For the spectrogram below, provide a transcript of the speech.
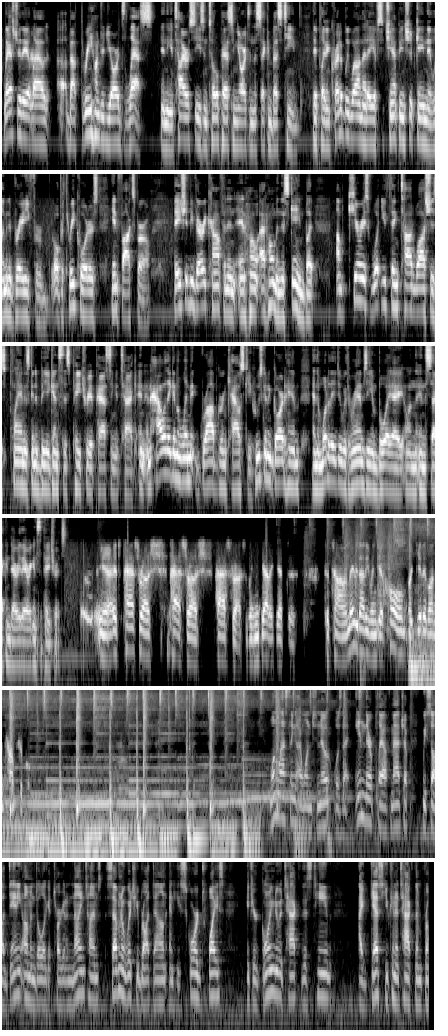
Last year, they allowed uh, about 300 yards less in the entire season, total passing yards, than the second best team. They played incredibly well in that AFC Championship game. They limited Brady for over three quarters in Foxborough. They should be very confident at home in this game, but I'm curious what you think Todd Wash's plan is going to be against this Patriot passing attack, and, and how are they going to limit Rob Gronkowski? Who's going to guard him, and then what do they do with Ramsey and Bouye on in the secondary there against the Patriots? Yeah, it's pass rush, pass rush, pass rush. I mean, you got to get to to Tom, and maybe not even get home, but get him uncomfortable. One last thing I wanted to note was that in their playoff matchup, we saw Danny Amendola get targeted nine times, seven of which he brought down, and he scored twice. If you're going to attack this team, I guess you can attack them from.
